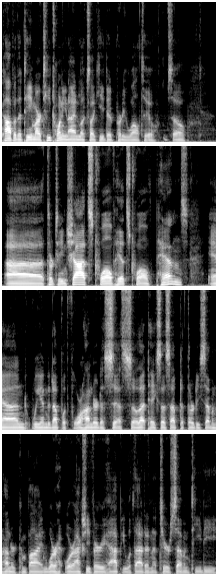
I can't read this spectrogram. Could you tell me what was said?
Top of the team. Our T29 looks like he did pretty well too. So, uh, 13 shots, 12 hits, 12 pens, and we ended up with 400 assists. So that takes us up to 3,700 combined. We're, we're actually very happy with that in a Tier 7 TD.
